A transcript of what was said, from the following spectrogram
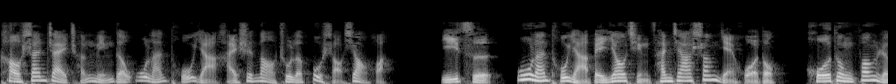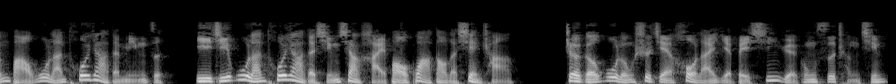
靠山寨成名的乌兰图雅还是闹出了不少笑话。一次，乌兰图雅被邀请参加商演活动。活动方仍把乌兰托娅的名字以及乌兰托娅的形象海报挂到了现场。这个乌龙事件后来也被新月公司澄清，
